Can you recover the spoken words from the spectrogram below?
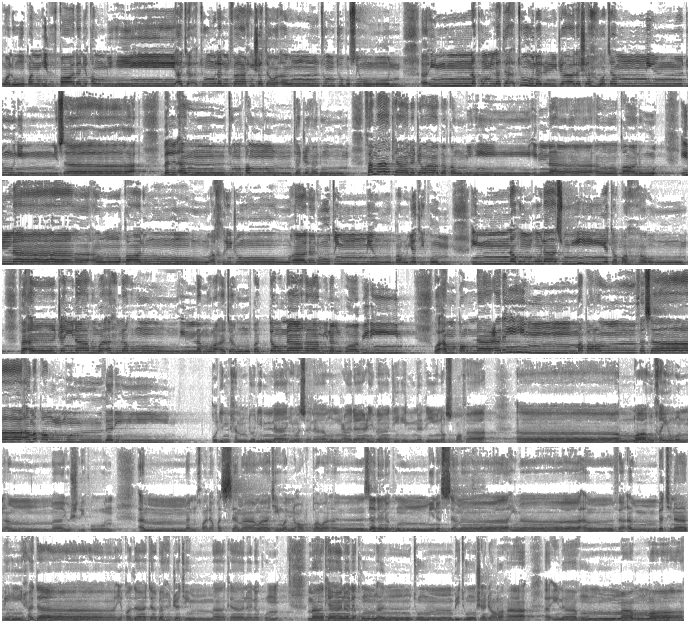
ولوطا إذ قال لقومه أتأتون الفاحشة وأنتم تبصرون؟ أئنكم لتأتون الرجال شهوة من دون النساء بل أنتم قوم تجهلون. فما كان جواب قومه إلا أن قالوا إلا أن أخرجوا آل لوط من قريتكم إنهم أناس يتطهرون فأنجيناه وأهله إلا امرأته قدرناها من الغابرين وأمطرنا عليهم مطرا فساء مطر المنذرين قل الحمد لله وسلام على عباده الذين اصطفى. آه الله خير أما يشركون. أمن خلق السماوات والأرض وأنزل لكم من السماء ماء فأنبتنا به حدائق ذات بهجة. ما كان لكم ما كان لكم أن تنبتوا شجرها. أإله مع الله.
